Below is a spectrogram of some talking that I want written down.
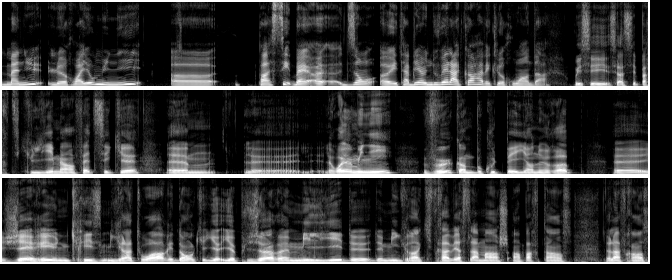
Manu, le Royaume-Uni a passé, ben, disons, a établi un nouvel accord avec le Rwanda. Oui, c'est c'est assez particulier, mais en fait, c'est que le, le Royaume-Uni veut, comme beaucoup de pays en Europe, euh, gérer une crise migratoire. Et donc, il y a, plusieurs euh, milliers de, migrants qui traversent la Manche en partance de la France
